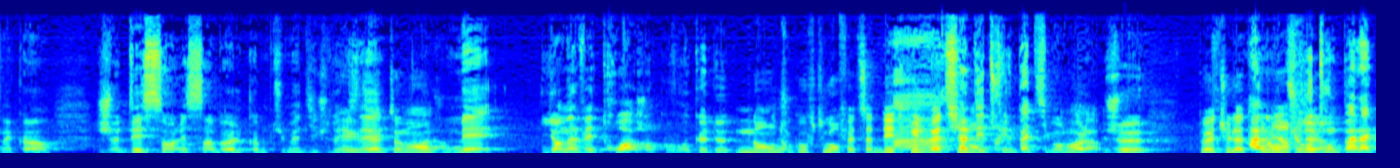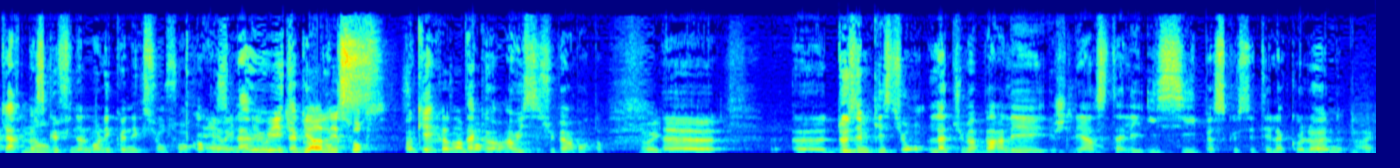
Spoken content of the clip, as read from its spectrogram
D'accord Je descends les symboles comme tu m'as dit que je le faisais. exactement. Voilà. Mais il y en avait trois, j'en couvre que deux. Non, tu couvres tout en fait, ça détruit le Ah, bâtiment. Ça détruit le bâtiment. Voilà. Je... Bah, tu l'as Ah très non, bien tu fait. retournes pas la carte parce Non. que finalement les connexions sont encore Eh possibles. oui. Ah Eh oui, tu d'accord. gardes les sources. C'est Ok, très important. d'accord. Ah oui, c'est super important. Oui. Euh, euh, deuxième question. Là, tu m'as parlé, je l'ai installé ici parce que c'était la colonne. Ouais.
